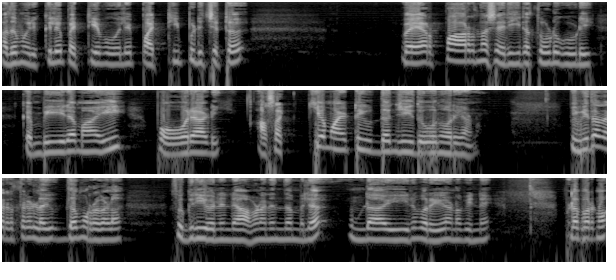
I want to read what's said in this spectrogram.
അത് മുരുക്കിൽ പറ്റിയ പോലെ പറ്റി പിടിച്ചിട്ട് വേർപ്പാർന്ന ശരീരത്തോടു കൂടി ഗംഭീരമായി പോരാടി അസഖ്യമായിട്ട് യുദ്ധം ചെയ്തു എന്ന് പറയാണ്. വിവിധ തരത്തിലുള്ള യുദ്ധമുറകൾ സുഗ്രീവനും രാവണനും തമ്മിൽ ഉണ്ടായി എന്ന് പറയുകയാണ്. പിന്നെ ഇവിടെ പറഞ്ഞു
